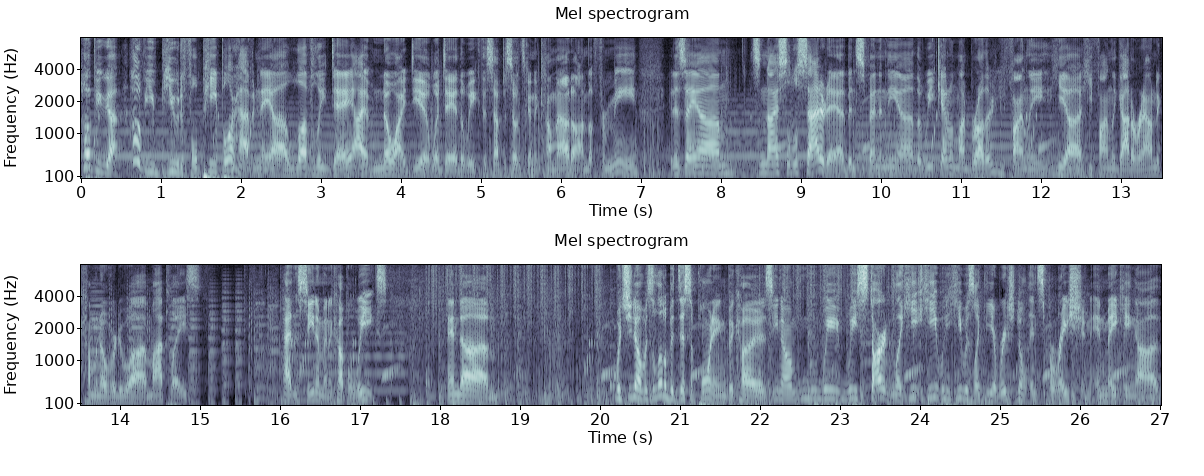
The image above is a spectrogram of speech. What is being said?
Hope you got, hope you beautiful people are having a uh, lovely day. I have no idea what day of the week this episode's gonna come out on, but for me, it is a, um, it's a nice little Saturday. I've been spending the, uh, the weekend with my brother. He finally, he, uh, he finally got around to coming over to, uh, my place. Hadn't seen him in a couple weeks. And, um, which you know was a little bit disappointing because you know we we started like he he he was like the original inspiration in making uh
